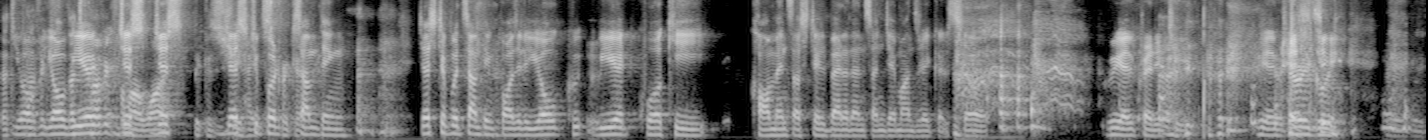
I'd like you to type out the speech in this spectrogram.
That's You're, perfect. you're That's weird. perfect for Just, my wife just, because she just to put cricket. something, just to put something positive. Your qu- weird, quirky comments are still better than Sanjay Manjrekar. So, real credit to you. Real credit to good. Very good.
